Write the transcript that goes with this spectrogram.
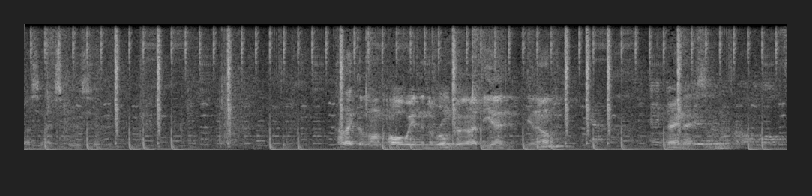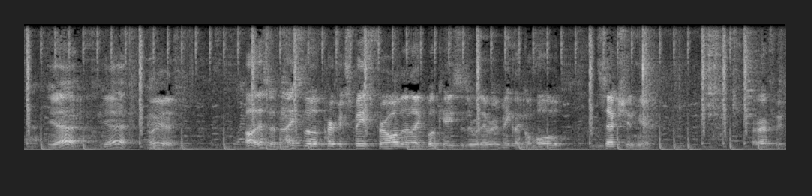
That's a nice space here. I like the long hallway and then the rooms are at the end, you know? And it Very nice. Yeah, yeah. Oh, yeah. Oh, this is a nice little perfect space for all the like bookcases or whatever. Make like a whole section here. Perfect.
